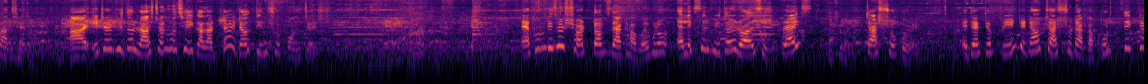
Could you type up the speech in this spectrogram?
পাচ্ছেন। আর এটার ভিতর লাস্ট ওয়ান হচ্ছে এই কালারটা, এটাও তিনশো পঞ্চাশ। এখন কিছু শর্ট টপস দেখাবো, এগুলো অ্যালেক্সের ভিতরে রয়্যাল প্রাইস চারশো করে। এটা একটা প্রিন্ট এটাও চারশো টাকা। প্রত্যেকটা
